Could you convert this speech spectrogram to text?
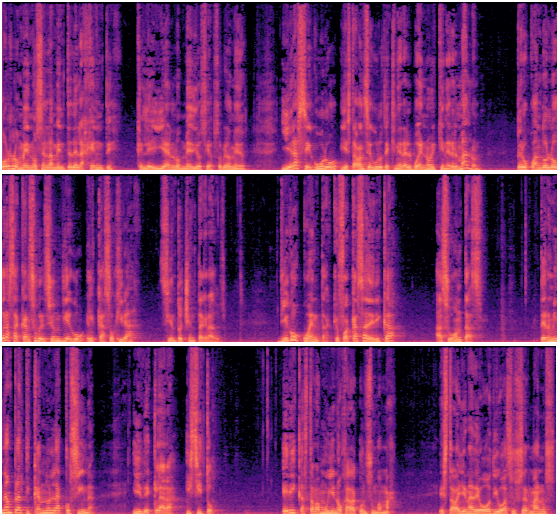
por lo menos en la mente de la gente que leía en los medios y absorbía los medios. Y era seguro, y estaban seguros de quién era el bueno y quién era el malo. Pero cuando logra sacar su versión Diego, el caso gira 180 grados. Diego cuenta que fue a casa de Erika a su ontas. Terminan platicando en la cocina y declara, y cito, Erika estaba muy enojada con su mamá. Estaba llena de odio a sus hermanos.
